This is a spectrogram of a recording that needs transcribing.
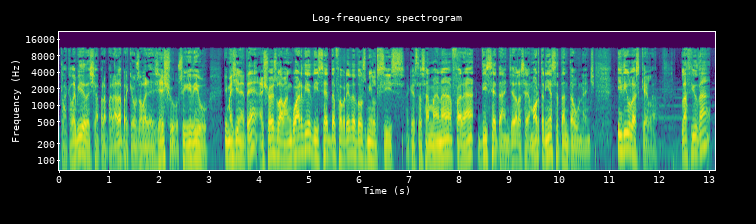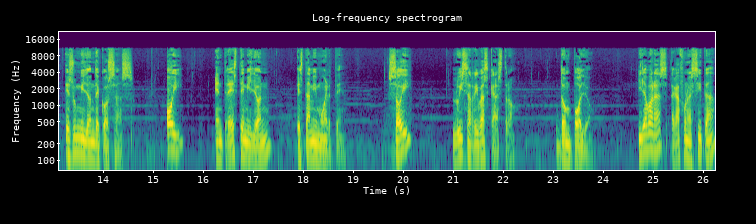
clar que l'havia de deixar preparada perquè us la llegeixo. O sigui, diu, imagina't, eh? Això és La Vanguardia, 17 de febrer de 2006. Aquesta setmana farà 17 anys eh, de la seva mort, tenia 71 anys. I diu l'esquela, La ciudad es un millón de cosas. Hoy, entre este millón, está mi muerte. Soy Luis Arribas Castro, Don Pollo. I llavors agafa una cita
